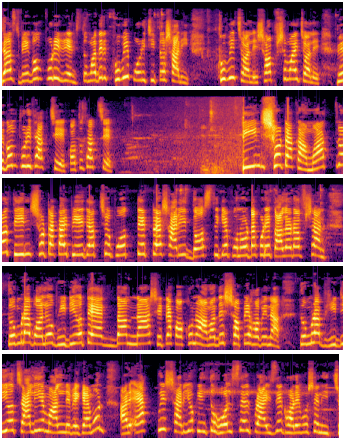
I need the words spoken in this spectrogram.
জাস্ট বেগমপুরির রেঞ্জ তোমাদের খুবই পরিচিত শাড়ি। খুবই চলে সব সময় চলে। বেগমপুরি থাকছে, কত থাকছে? তিনশো টাকা। মাত্র তিনশো টাকায় পেয়ে যাচ্ছ প্রত্যেকটা শাড়ির দশ থেকে পনেরোটা করে কালার অপশান তোমরা বলো, ভিডিওতে একদম না, সেটা কখনো আমাদের শপে হবে না। তোমরা ভিডিও চালিয়ে মাল নেবে কেমন? আর এক পিস শাড়িও কিন্তু হোলসেল প্রাইসে ঘরে বসে নিচ্ছ।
